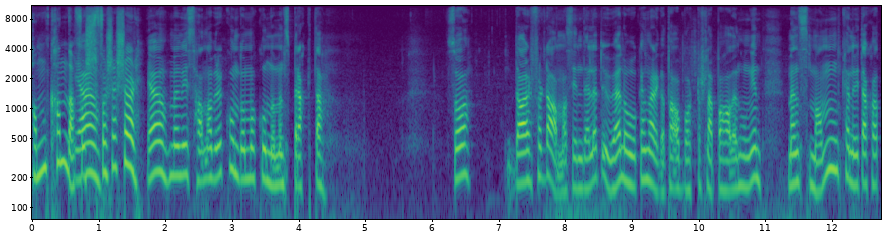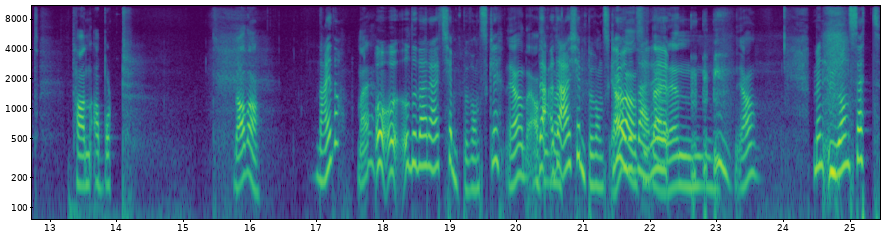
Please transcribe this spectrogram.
han kan, da, for, Ja. for seg sjøl. Ja, men hvis han har brukt kondom, og kondomen sprakk, da Så da er for dama sin del et uhell, og hun kan velge å ta abort og slippe å ha den ungen. Mens mannen kan jo ikke akkurat ta en abort da, da. Nei da. Nei. Og, og, og det der er kjempevanskelig. Ja, det, Det, altså, er- det er kjempevanskelig. ja, det altså, der, det er en Ja. Men uansett,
